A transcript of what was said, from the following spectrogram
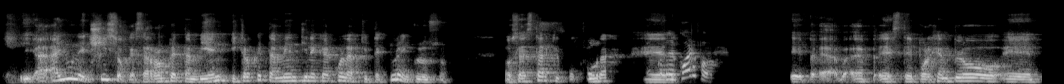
Y hay un hechizo que se rompe también y creo que también tiene que ver con la arquitectura incluso. O sea, esta arquitectura... Sí, con el cuerpo. Eh, eh, este, por ejemplo, eh,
